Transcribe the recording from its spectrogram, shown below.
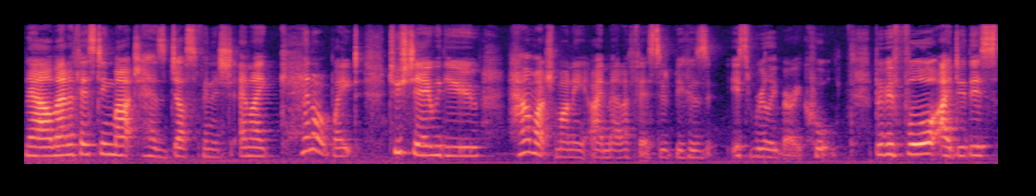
Now, Manifesting March has just finished and I cannot wait to share with you how much money I manifested because it's really very cool. But before I do this,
